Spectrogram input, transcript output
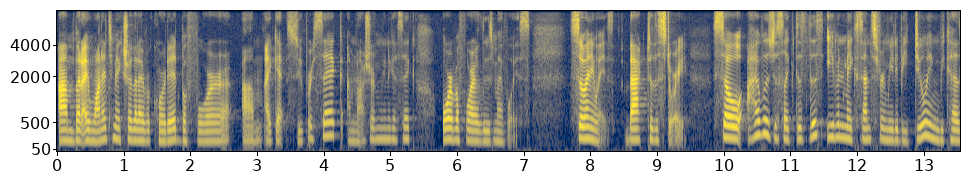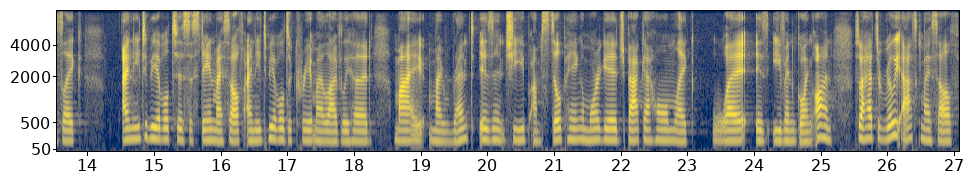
Um, but i wanted to make sure that i recorded before um, i get super sick. I'm not sure if i'm gonna get sick or before i lose my voice. So anyways back to the story. So i was just like does this even make sense for me to be doing? Because like I need to be able to sustain myself. I need to be able to create my livelihood. My my rent isn't cheap. I'm still paying a mortgage back at home like what is even going on? So I had to really ask myself,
